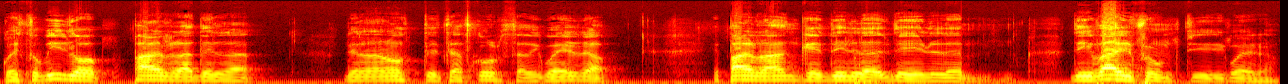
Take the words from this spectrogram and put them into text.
Questo video parla della, della notte trascorsa di guerra e parla anche del, del, dei vari fronti di guerra.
